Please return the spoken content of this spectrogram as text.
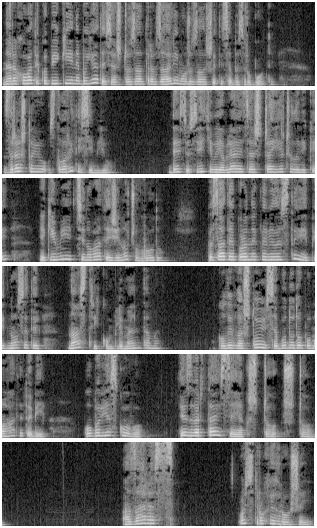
не рахувати копійки і не боятися, що завтра взагалі можу залишитися без роботи. Зрештою, створити сім'ю. Десь у світі, виявляється, ще є чоловіки, які вміють цінувати жіночу вроду, писати проникливі листи і підносити настрій компліментами. Коли влаштуюся, буду допомагати тобі. Обов'язково. Ти звертайся, якщо що. А зараз ось трохи грошей.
